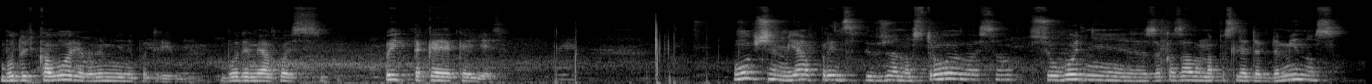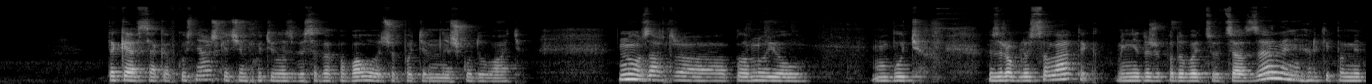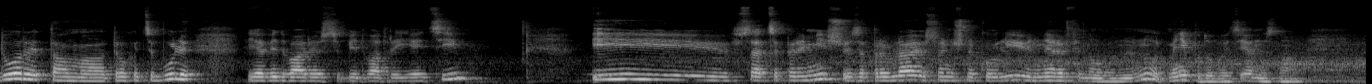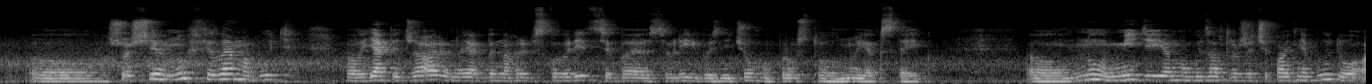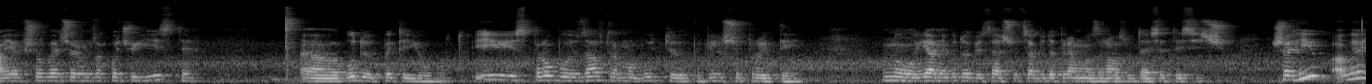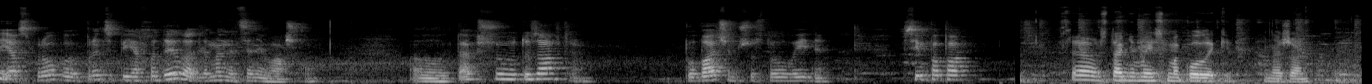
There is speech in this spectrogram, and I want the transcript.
будуть калорії, вони мені не потрібні. Будемо якось пити таке, яке є. В общем, я, в принципі, вже настроїлася. Сьогодні заказала напослідок домінус. Таке всяке вкусняшке, чим хотілося б себе побалувати, щоб потім не шкодувати. Ну, завтра планую, мабуть, зроблю салатик. Мені дуже подобається ця зелень, гіркі помідори, там е, трохи цибулі. Я відварюю собі 2-3 яйці. І все це перемішую, заправляю сонячною олією нерафінованою. Ну, от мені подобається, я не знаю. О, що ще? Ну, філе, мабуть, я піджарю, ну якби на гриль сковорідці, без олії, без нічого, просто ну, як стейк. Ну, міді я, мабуть, завтра вже чіпати не буду, а якщо вечором захочу їсти, буду пити йогурт. І спробую завтра, мабуть, побільше пройти. Ну, я не буду обіцяти, що це буде прямо зразу 10 тисяч шагів, але я спробую. В принципі, я ходила, для мене це не важко. Е, Так що до завтра. Побачимо, що з того вийде. Всім па-па. Це останні мої смаколики, на жаль.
